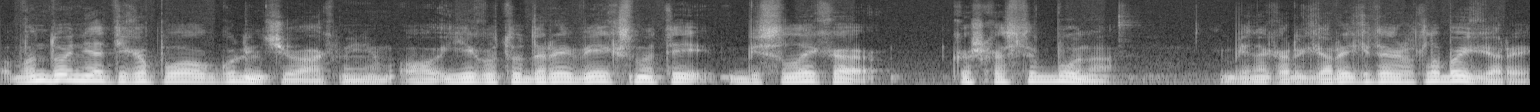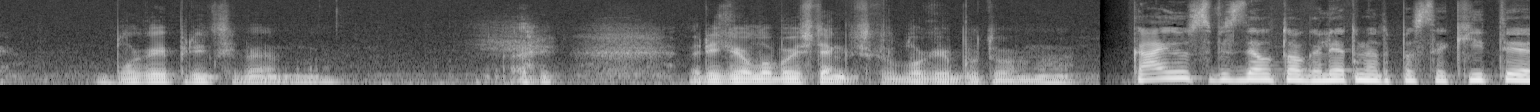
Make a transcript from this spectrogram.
vanduo netika po gulinčių akmenim, o jeigu tu darai veiksmą, tai visą laiką kažkas tai būna. Vieną kartą gerai, kitą kartą labai gerai. Blogai principė. Nu, reikėjo labai stengtis, kad blogai būtų. Nu. Ką jūs vis dėlto galėtumėte pasakyti,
